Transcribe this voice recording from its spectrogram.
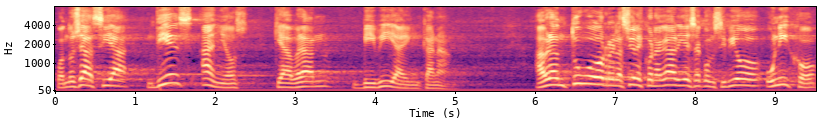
cuando ya hacía 10 años que Abraham vivía en Canaán. Abraham tuvo relaciones con Agar y ella concibió un hijo.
